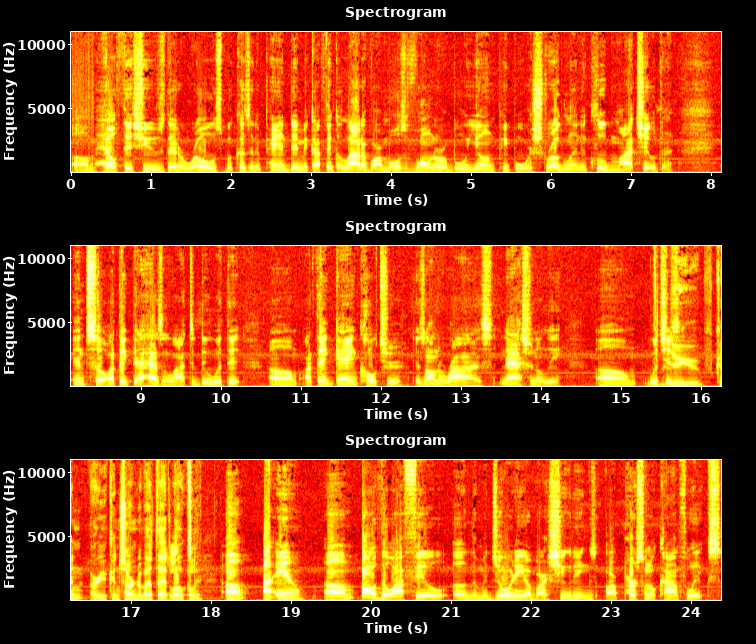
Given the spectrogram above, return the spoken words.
um, health issues that arose because of the pandemic. I think a lot of our most vulnerable young people were struggling, including my children. And so I think that has a lot to do with it. Um, I think gang culture is on the rise nationally, um, which is. Do you con- are you concerned about that locally? Um, I am. Um, although I feel uh, the majority of our shootings are personal conflicts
